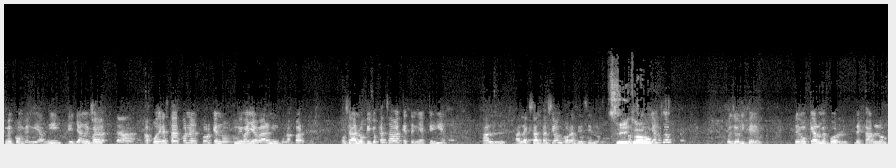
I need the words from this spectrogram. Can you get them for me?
me convenía a mí, que ya no iba Sí. a, a poder estar con él porque no me iba a llevar a ninguna parte. O sea, lo que yo pensaba que tenía que ir al, a la exaltación, por así decirlo. Sí, Entonces, claro. ya no sé, pues yo dije, tengo que a lo mejor dejarlo.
